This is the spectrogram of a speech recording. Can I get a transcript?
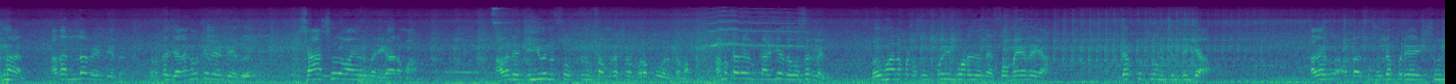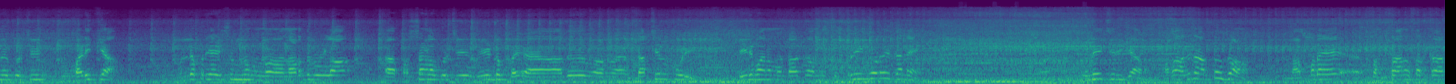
എന്നാൽ അതല്ല വേണ്ടിയത് ഇവിടുത്തെ ജനങ്ങൾക്ക് വേണ്ടിയത് ശാശ്വതമായ ഒരു പരിഹാരമാണ്. അവന്റെ ജീവനും സ്വത്തിനും സംരക്ഷണം ഉറപ്പുവരുത്തണം. നമുക്കറിയാം കഴിഞ്ഞ ദിവസങ്ങളിൽ ബഹുമാനപ്പെട്ട സുപ്രീം കോടതി തന്നെ സ്വമേധയാ ഇതേക്കുറിച്ചൊന്ന് ചിന്തിക്കാം. അത് മുല്ലപ്പെരിയാർ ഇഷ്യൂവിനെ കുറിച്ച് പഠിക്കാം. മുല്ലപ്പെരിയാർ ഇഷ്യൂ നടന്നിട്ടുള്ള പ്രശ്നങ്ങളെക്കുറിച്ച് വീണ്ടും അത് ചർച്ചയിൽ കൂടി തീരുമാനമുണ്ടാക്കാമെന്ന് സുപ്രീം കോടതി തന്നെ ഉന്നയിച്ചിരിക്കുകയാണ്. അപ്പോൾ അതിനർത്ഥം കാണും നമ്മുടെ സംസ്ഥാന സർക്കാർ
